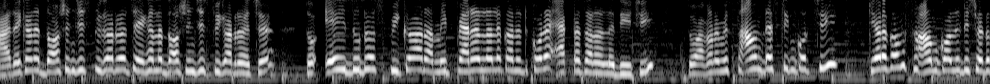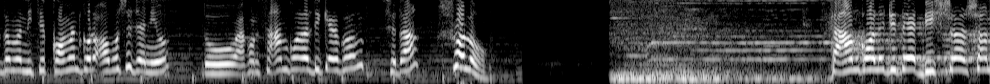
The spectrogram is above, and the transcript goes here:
আর এখানে দশ ইঞ্চি স্পিকার রয়েছে, এখানে দশ ইঞ্চি স্পিকার রয়েছে। তো এই দুটো স্পিকার আমি প্যারালালে কানেক্ট করে একটা চ্যানেলে দিয়েছি। তো এখন আমি সাউন্ড টেস্টিং করছি, কীরকম সাউন্ড কোয়ালিটি সেটা তোমরা নিচে কমেন্ট করে অবশ্যই জানিও। তো এখন সাউন্ড কোয়ালিটি কীরকম, সেটা শোনো। সাউন্ড কোয়ালিটিতে ডিস্টরশন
